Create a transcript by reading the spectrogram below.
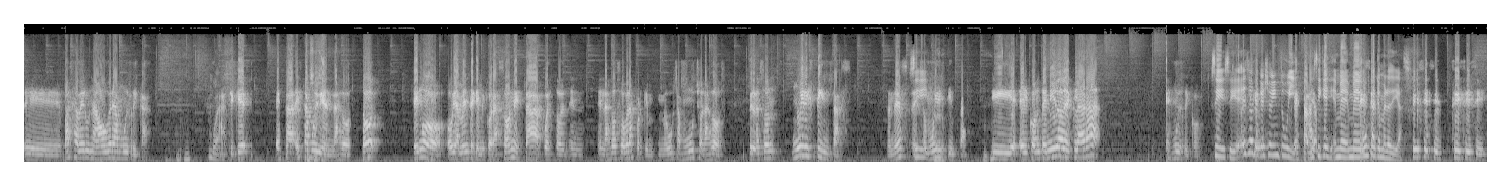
eh, vas a ver una obra muy rica. Bueno, Así que está, está Eso muy sí. bien las dos. Yo tengo, obviamente que mi corazón está puesto en, en- en las dos obras porque me gustan mucho las dos, pero son muy distintas, ¿entendés? Eh, Sí. son muy Claro. distintas. Y el contenido de Clara es muy rico. sí, sí, eso es lo que yo intuí, así que me, me Sí, gusta sí. que me lo digas. Sí, sí, sí, sí, sí, sí.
